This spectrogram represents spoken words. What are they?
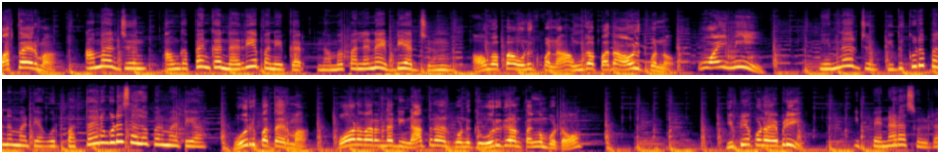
பத்தாயிரமா? ஆமா அர்ஜுன். அவங்க அப்பா எனக்கு நிறைய பண்ணிருக்காரு நம்ம பண்ணலன்னா எப்படி அர்ஜுன்? அவங்க அப்பா உனக்கு பண்ணா உங்க அப்பா தான் அவளுக்கு பண்ணோம். வை மீ என்ன அர்ஜுன்? இது கூட பண்ண மாட்டியா? ஒரு பத்தாயிரம் கூட செலவு பண்ண மாட்டியா? ஒரு பத்தாயிரமா? போன வாரம் தான் நீ நாத்தனார் பொண்ணுக்கு ஒரு கிராம் தங்கம் போட்டோம். இப்படியே போனா எப்படி? இப்ப என்னடா சொல்ற?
